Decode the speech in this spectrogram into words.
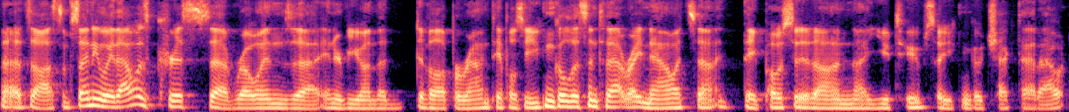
that's awesome. So anyway, that was Chris uh, Rowan's uh, interview on the Developer Roundtable. So you can go listen to that right now. It's uh, they posted it on uh, YouTube, so you can go check that out.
